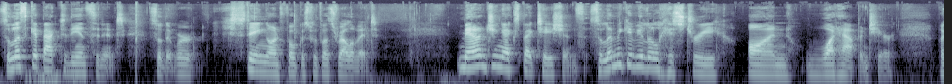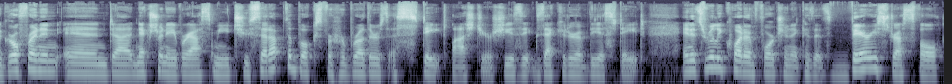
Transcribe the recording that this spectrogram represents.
So let's get back to the incident so that we're staying on focus with what's relevant. Managing expectations. So let me give you a little history on what happened here my girlfriend and, and uh, next door neighbor asked me to set up the books for her brother's estate last year. She is the executor of the estate. And it's really quite unfortunate because it's very stressful.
